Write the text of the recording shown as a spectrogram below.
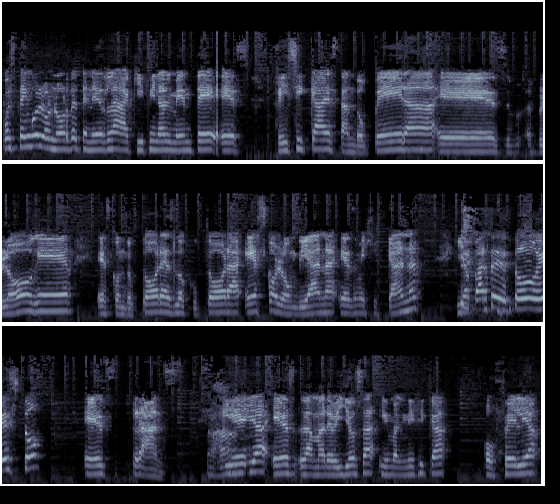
Pues tengo el honor de tenerla aquí finalmente. Es física, estandopera, es blogger, es conductora, es locutora, es colombiana, es mexicana. Y aparte de todo esto, es trans. Y ella es la maravillosa y magnífica Ofelia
